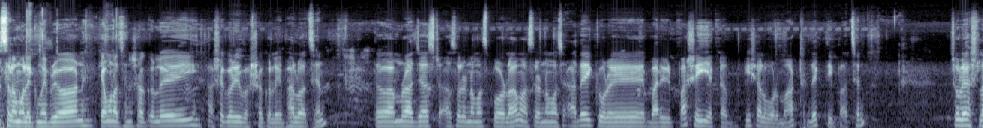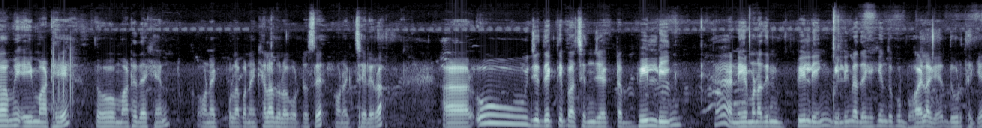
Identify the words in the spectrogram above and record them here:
আসসালামু আলাইকুম এভরিওয়ান কেমন আছেন সকলেই? আশা করি সকলেই ভালো আছেন। তো আমরা জাস্ট আসরের নামাজ পড়লাম। আসরের নামাজ আদায় করে বাড়ির পাশেই একটা বিশাল বড় মাঠ দেখতেই পাচ্ছেন। চলে আসলাম এই মাঠে। তো মাঠে দেখেন অনেক পোলাপানে খেলাধুলা করতেছে, অনেক ছেলেরা। আর উ যে দেখতে পাচ্ছেন যে একটা বিল্ডিং হ্যাঁ নির্মাণাধীন বিল্ডিং। বিল্ডিংটা দেখে কিন্তু খুব ভয় লাগে দূর থেকে।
